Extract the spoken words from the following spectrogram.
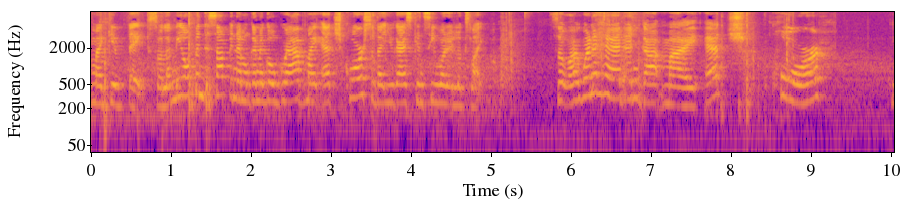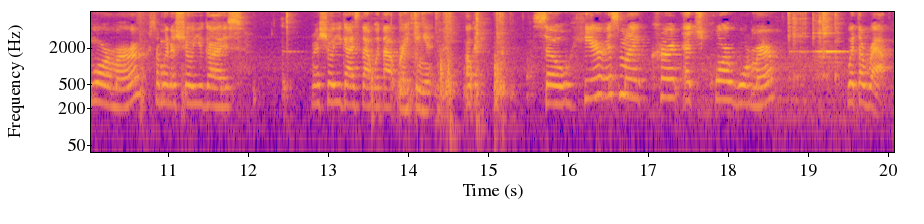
my give thanks. So let me open this up and I'm gonna go grab my etch core so that you guys can see what it looks like. So I went ahead and got my etch core warmer. So I'm gonna show you guys, I'm gonna show you guys that without breaking it. Okay, so here is my current etch core warmer with a wrap.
